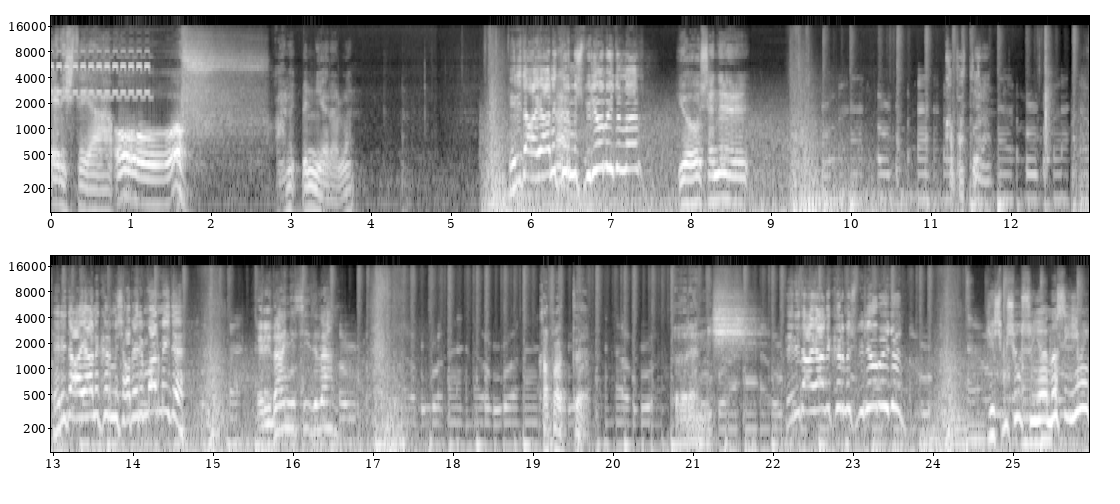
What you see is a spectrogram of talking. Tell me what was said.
Enişte ya. Of. Ahmet beni niye arar lan? Feride ayağını kırmış biliyor muydun lan? Yo senden öğren. Kapat ya lan. Feride ayağını kırmış haberin var mıydı? Feride hangisiydi lan? Kapattı. Öğrenmiş. Feride ayağını kırmış biliyor muydun? Geçmiş olsun ya. Nasıl iyi mi?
